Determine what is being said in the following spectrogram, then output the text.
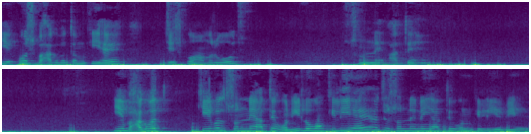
ये उस भागवतम की है जिसको हम रोज सुनने आते हैं। ये भागवत केवल सुनने आते उन्हीं लोगों के लिए है या जो सुनने नहीं आते उनके लिए भी है?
